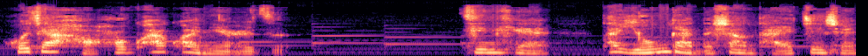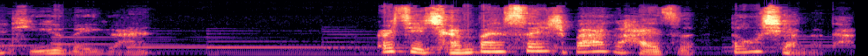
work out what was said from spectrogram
回家好好夸夸你儿子，今天他勇敢的上台竞选体育委员，而且全班三十八个孩子都选了他。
